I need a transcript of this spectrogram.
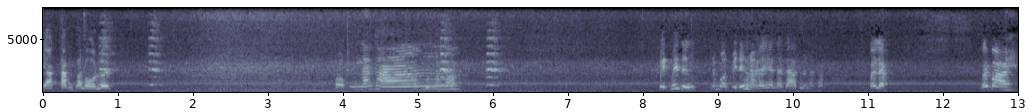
อยากทำตลอดเลย ขอบคุณนะคะขอบคุณนะคะปิดไม่ถึงน้ำบอลปิดได้กดหน่อยไลค์อนาดาด้วยนะครับ ไปแล้วบ๊าย บายบ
